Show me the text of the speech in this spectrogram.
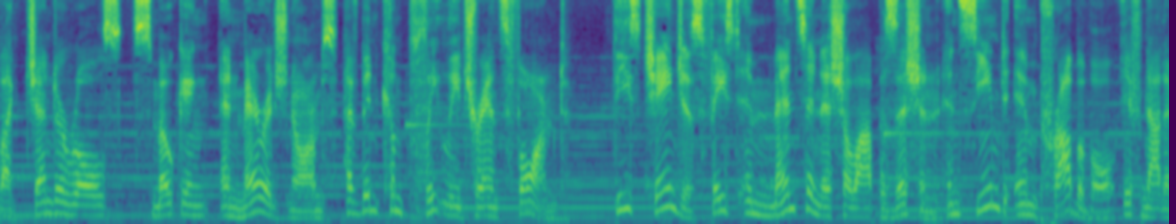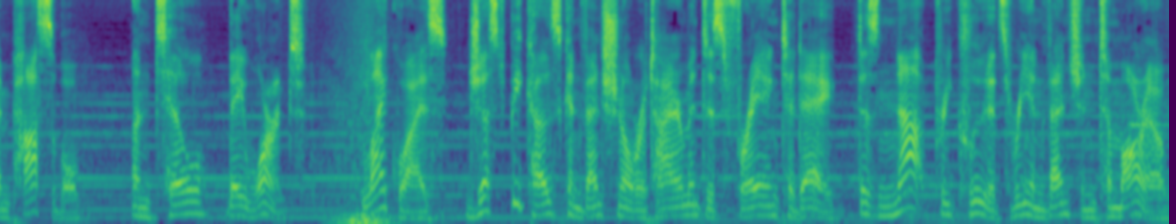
like gender roles, smoking, and marriage norms, have been completely transformed. These changes faced immense initial opposition and seemed improbable, if not impossible, until they weren't. Likewise, just because conventional retirement is fraying today does not preclude its reinvention tomorrow.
